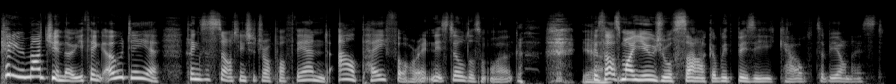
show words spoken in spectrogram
Can you imagine though? You think, oh dear, things are starting to drop off the end. I'll pay for it, and it still doesn't work. Yeah. Because that's my usual saga with BusyCal, to be honest.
